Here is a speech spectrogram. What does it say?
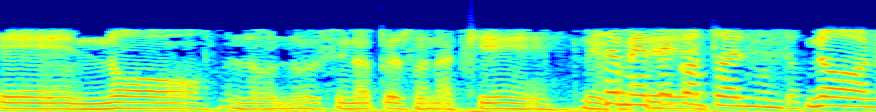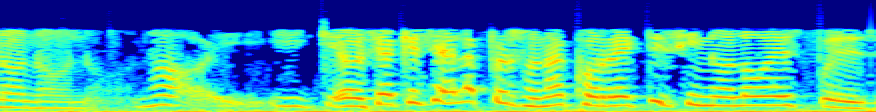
Eh, no, no, no soy una persona que le Se mete con todo el mundo. No, no, no, no, no. Y, y que, o sea, que sea la persona correcta y si no lo es, pues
